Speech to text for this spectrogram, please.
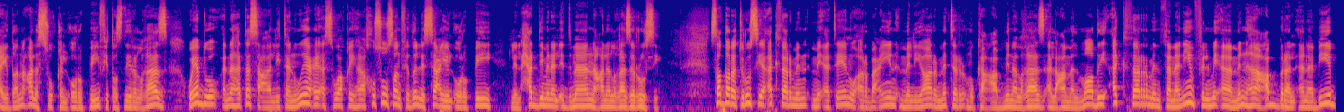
أيضا على السوق الأوروبي في تصدير الغاز ويبدو أنها تسعى لتنويع أسواقها خصوصا في ظل السعي الأوروبي للحد من الإدمان على الغاز الروسي. صدرت روسيا أكثر من 240 مليار متر مكعب من الغاز العام الماضي أكثر من 80% منها عبر الأنابيب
